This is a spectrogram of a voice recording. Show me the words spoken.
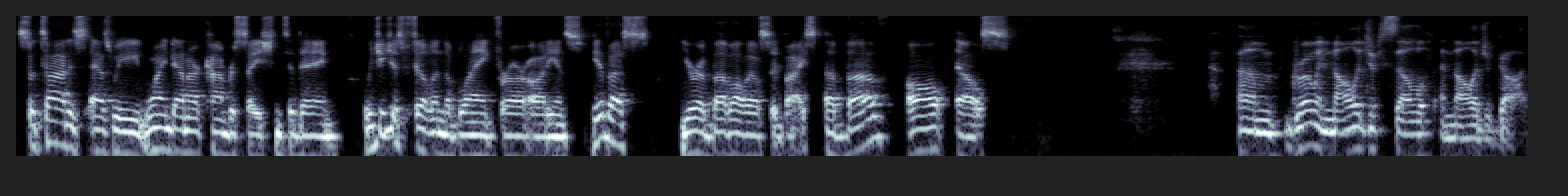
So, Todd, as, as we wind down our conversation today, would you just fill in the blank for our audience? Give us your above all else advice. Above all else, um, grow in knowledge of self and knowledge of God.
